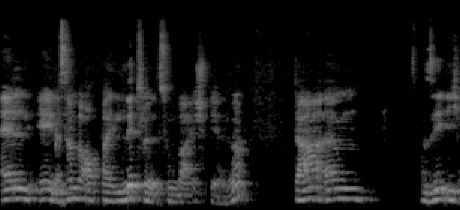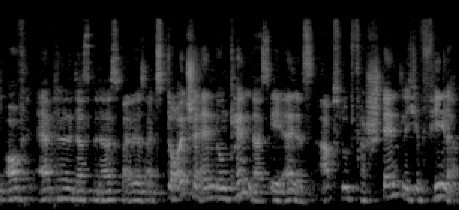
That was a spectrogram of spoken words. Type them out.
LE. Das haben wir auch bei Little zum Beispiel. Ne? Da ähm, sehe ich oft Apple, dass wir das, weil wir das als deutsche Endung kennen, das EL, das ist absolut verständliche Fehler.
